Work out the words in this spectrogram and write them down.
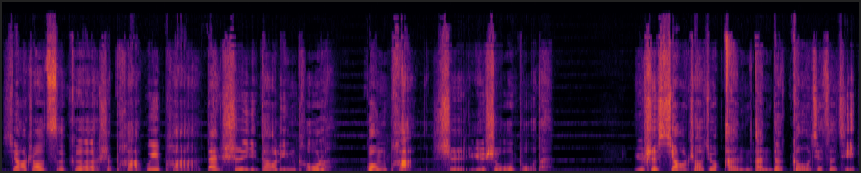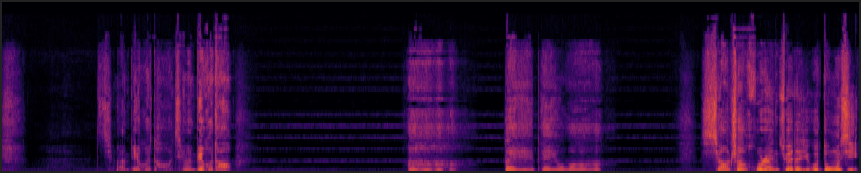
小赵此刻是怕归怕，但事已到临头了，光怕是于事无补的。于是小赵就暗暗的告诫自己：千万别回头，千万别回头。啊，背背我！小赵忽然觉得有个东西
